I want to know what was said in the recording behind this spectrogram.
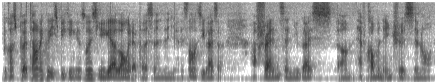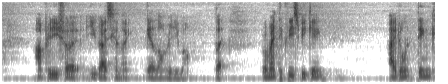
because platonically speaking, as long as you can get along with that person, then yeah, as long as you guys are, are friends and you guys um, have common interests and all, I'm pretty sure you guys can like get along really well. But romantically speaking, I don't think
